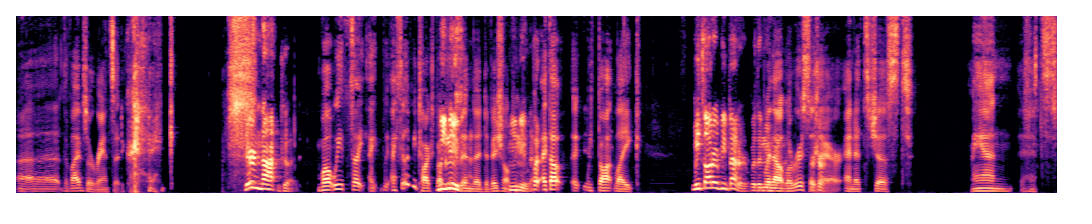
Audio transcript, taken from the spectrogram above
Uh, the vibes are rancid, Greg. They're not good. Well, we thought I, I feel like we talked about We this in the divisional We knew preview, that. but I thought uh, we thought like We thought it would be better with a new without manager, La Russa sure. there, and it's just, man, it's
